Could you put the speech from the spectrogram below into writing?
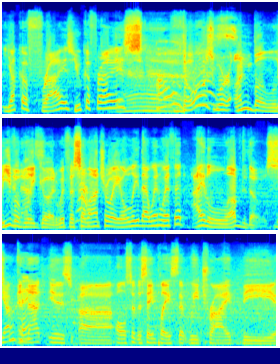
yucca fries, yucca fries, Oh, those were unbelievably good with the cilantro aioli that went with it. I loved those. Yep, Okay. and that is uh, also the same place that we tried the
